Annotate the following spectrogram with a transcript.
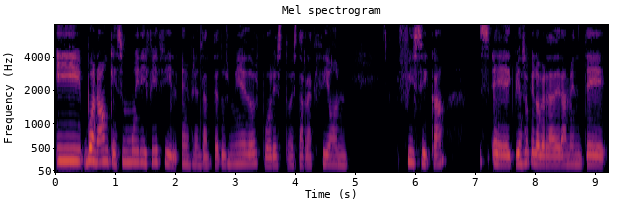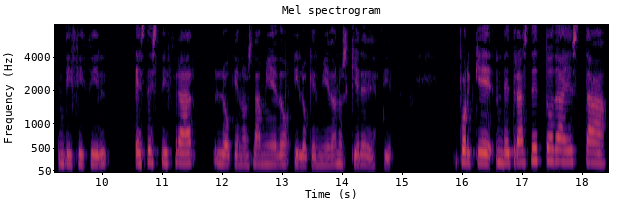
Y bueno, aunque es muy difícil enfrentarte a tus miedos por esto, esta reacción física, eh, pienso que lo verdaderamente difícil es descifrar lo que nos da miedo y lo que el miedo nos quiere decir. porque detrás de toda esta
